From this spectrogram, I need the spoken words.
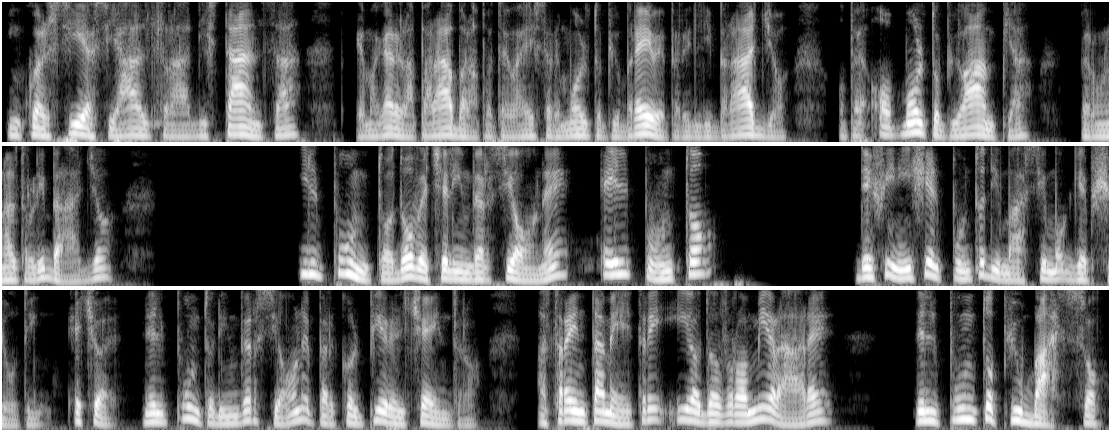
in qualsiasi altra distanza, perché magari la parabola poteva essere molto più breve per il libraggio o, per, o molto più ampia per un altro libraggio, il punto dove c'è l'inversione e il punto definisce il punto di massimo gap shooting, e cioè nel punto di inversione per colpire il centro a 30 metri io dovrò mirare nel punto più basso.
